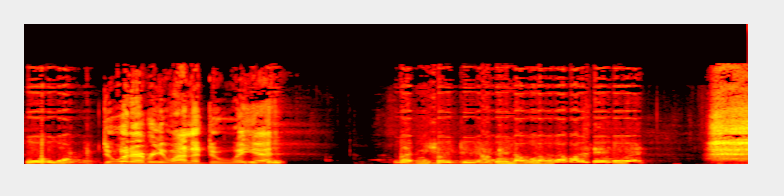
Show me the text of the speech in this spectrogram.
Hold on. Do whatever you want to do, will ya? Let me show it to you. Again, I will have a demo.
